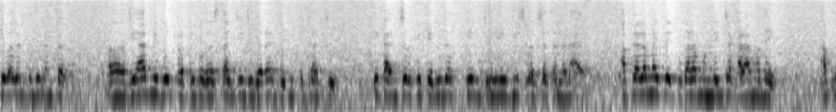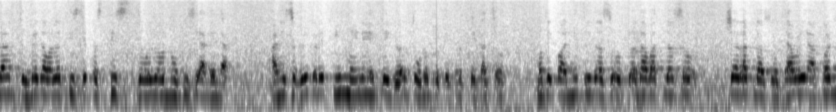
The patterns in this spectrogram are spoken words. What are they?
किंवा गणपतीनंतर जी आर निघून प्रकल्पग्रस्तांची जी घरं आहेत भूमिपुत्रांची ती कायमस्वरूपी केली जातील जी वीस वर्षाचा लढा आहे. आपल्याला माहिती आहे तुकाराम मुंडेंच्या काळामध्ये आपल्या तुर्भे गावाला तीस ते पस्तीस जवळजवळ नोटिसी आलेल्या आणि सगळीकडे तीन महिने ते घर तोडत होते प्रत्येकाचं. मग ते कॉलनीतील असो किंवा गावातलं असो शहरातलं असो त्यावेळी आपण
